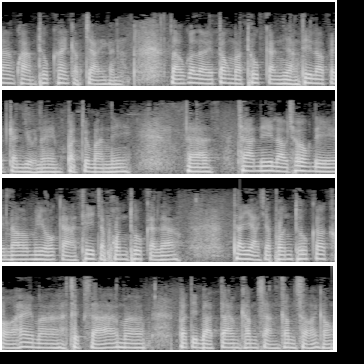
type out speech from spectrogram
สร้างความทุกข์ให้กับใจกัน เราก็เลยต้องมาทุกข์กันอย่างที่เราเป็นกันอยู่ในปัจจุบันนี้แต่ชาตินี้เราโชคดี เรามีโอกาสที่จะพ้นทุกข์กันแล้ว ถ้าอยากจะพ้นทุกข์ก็ขอให้มาศึกษามาปฏิบัติตามคำสั่งคำสอนของ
